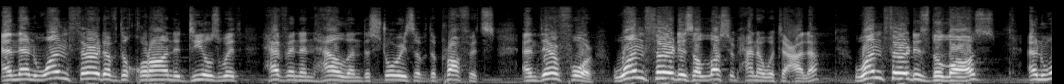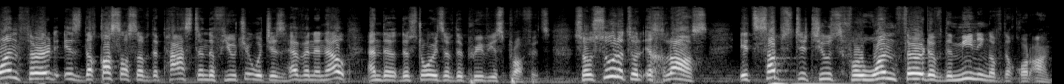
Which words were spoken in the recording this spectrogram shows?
And then one third of the Quran, it deals with heaven and hell and the stories of the prophets. And therefore, one third is Allah subhanahu wa ta'ala, one third is the laws, and one third is the qasas of the past and the future, which is heaven and hell, and the, the stories of the previous prophets. So Surah Al-Ikhlas, it substitutes for one third of the meaning of the Quran.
